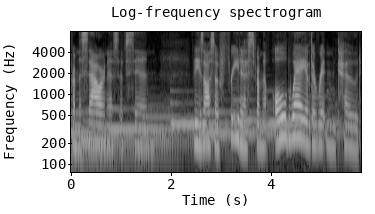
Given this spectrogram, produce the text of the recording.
from the sourness of sin. But he has also freed us from the old way of the written code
